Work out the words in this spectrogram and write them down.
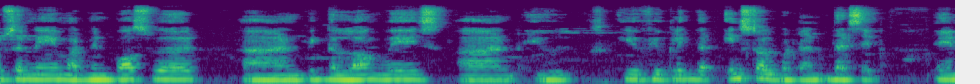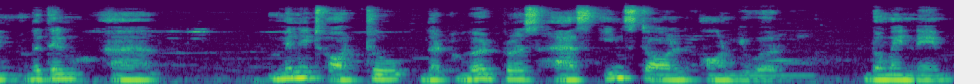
username admin password and pick the language. And you if you click the install button that's it. In within uh, minute or two that WordPress has installed on your domain name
